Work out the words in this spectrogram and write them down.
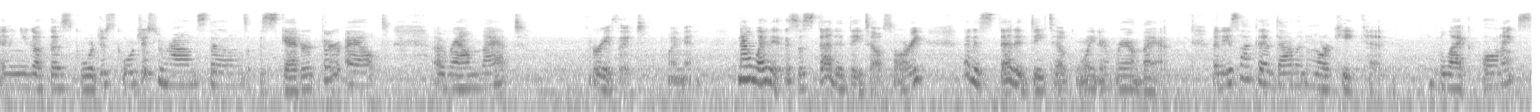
And then you got those gorgeous, gorgeous rhinestones scattered throughout around that. Or is it? Wait a minute. No, wait, It's a studded detail, sorry. That is studded detail going around that. But it's like a diamond marquee cut. Black onyx,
